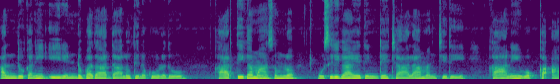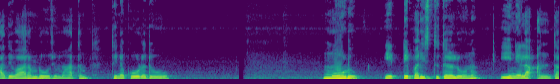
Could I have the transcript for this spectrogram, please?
అందుకని ఈ రెండు పదార్థాలు తినకూడదు. కార్తీక మాసంలో ఉసిరికాయ తింటే చాలా మంచిది. కానీ ఒక్క ఆదివారం రోజు మాత్రం తినకూడదు. మూడు. ఎట్టి పరిస్థితులలోనూ ఈ నెల అంతా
